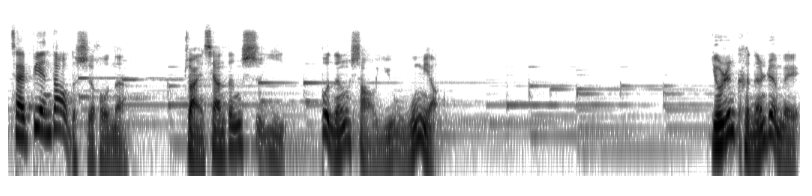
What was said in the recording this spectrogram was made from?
在变道的时候呢，转向灯示意不能少于五秒。有人可能认为，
